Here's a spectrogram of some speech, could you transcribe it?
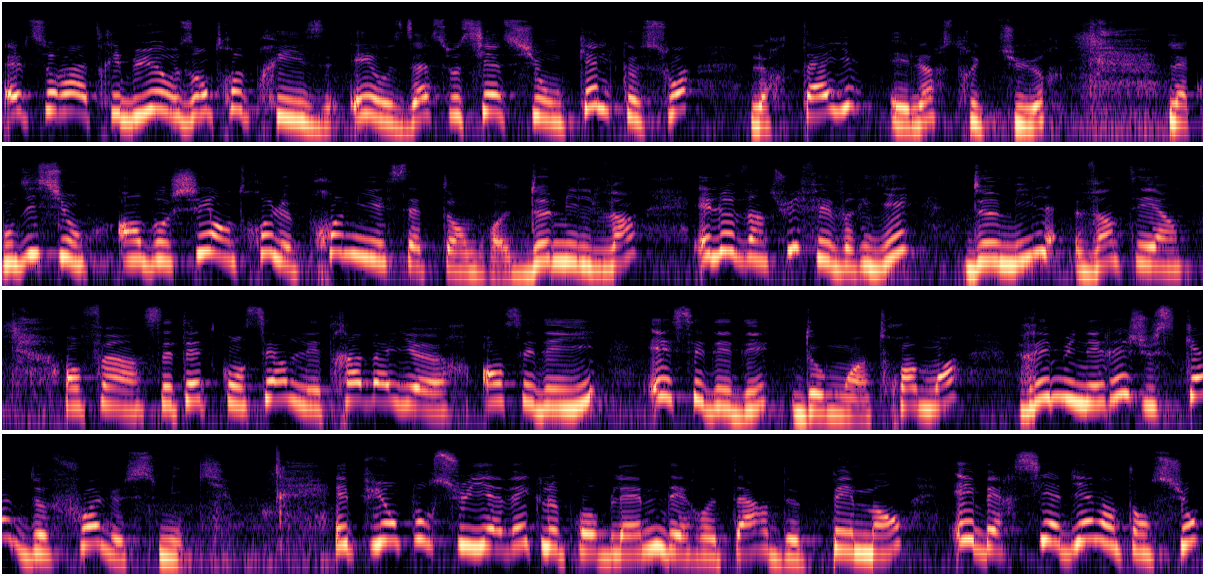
Elle sera attribuée aux entreprises et aux associations, quelle que soit leur taille et leur structure. La condition, embaucher entre le 1er septembre 2020 et le 28 février 2021. Enfin, cette aide concerne les travailleurs en CDI et CDD d'au moins trois mois, rémunérés jusqu'à deux fois le SMIC. Et puis on poursuit avec le problème des retards de paiement et Bercy a bien l'intention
